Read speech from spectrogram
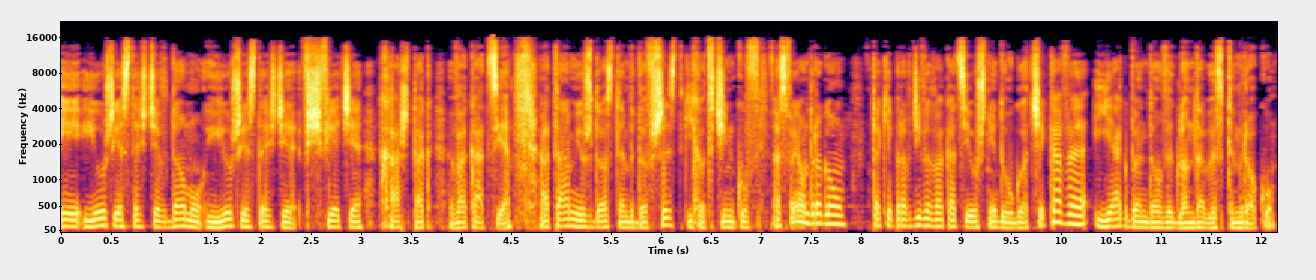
i już jesteście w domu, już jesteście w świecie hashtag wakacje. A tam już dostęp do wszystkich odcinków. A swoją drogą, takie prawdziwe wakacje już niedługo. Ciekawe, jak będą wyglądały w tym roku.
